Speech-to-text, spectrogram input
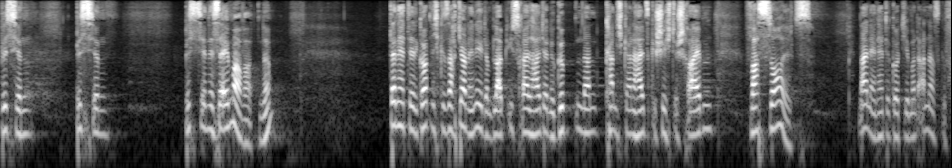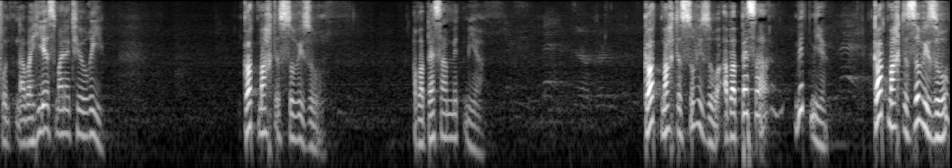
bisschen, bisschen, bisschen ist ja immer was, ne? Dann hätte Gott nicht gesagt, ja, nee, nee, dann bleibt Israel halt in Ägypten, dann kann ich keine Heilsgeschichte schreiben. Was soll's? Nein, dann hätte Gott jemand anders gefunden. Aber hier ist meine Theorie. Gott macht es sowieso, aber besser mit mir. Gott macht es sowieso, aber besser mit mir. Gott macht es sowieso,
